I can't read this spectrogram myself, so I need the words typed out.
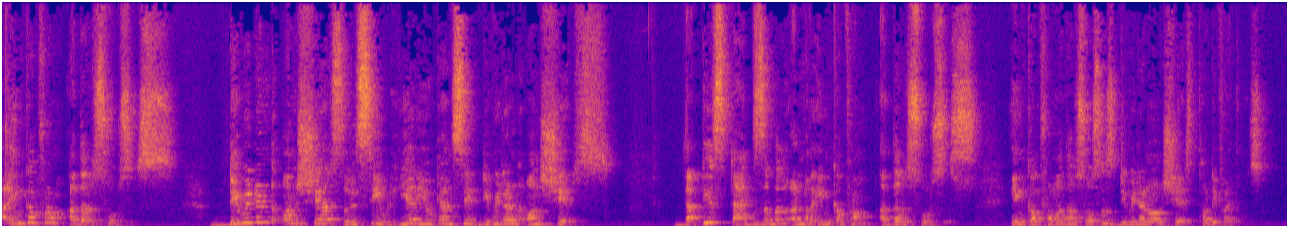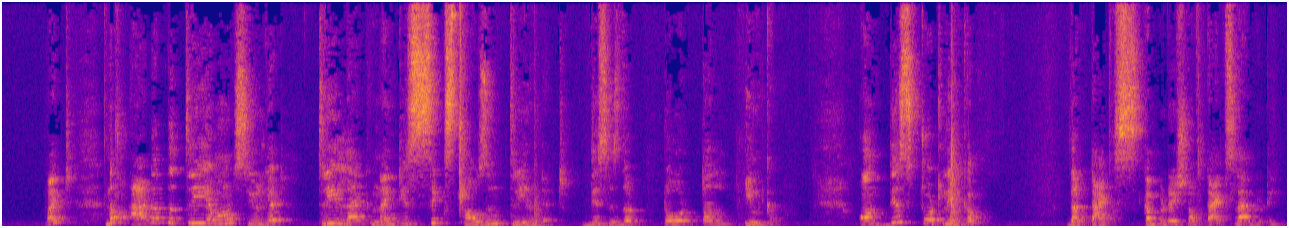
Uh, income from other sources, dividend on shares received, here you can see dividend on shares. That is taxable under income from other sources. Income from other sources, dividend on shares, 35,000. Right? Now add up the three amounts, you will get 3 lakh 96,300. This is the total income. On this total income, the tax computation of tax liability,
